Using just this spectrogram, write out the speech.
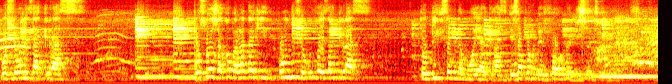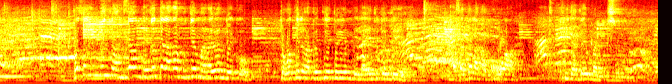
poso wana eza grâce. Poso oyo jacob alataki mpo miso ekufa eza grâce. Tobikisami na moyen ya grâce eza mpona befort na biso te. Mpo soki miso ya nzambe ezotalaka motema na yo ndeko tokotelema mpe te toyembela ye te asa atalaka croix. Fida toyemba na biso na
